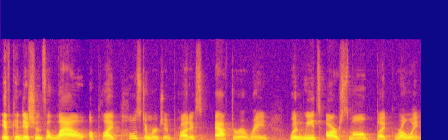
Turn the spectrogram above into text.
If conditions allow, apply post emergent products after a rain when weeds are small but growing.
